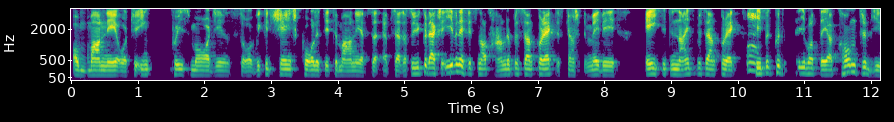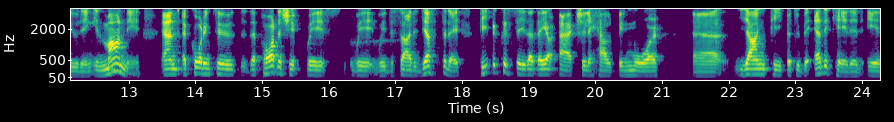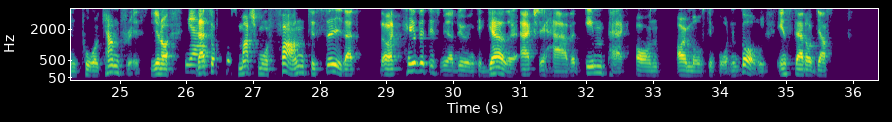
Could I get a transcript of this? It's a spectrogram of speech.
of money or to increase margins, or we could change quality to money, etc. So you could actually, even if it's not 100% correct, it's maybe 80 to 90% correct, mm. people could see what they are contributing in money. And according to the partnership we, we, we decided yesterday, people could see that they are actually helping more uh, young people to be educated in poor countries. You know, yeah. that's of course much more fun to see that the activities we are doing together actually have an impact on our most important goal instead of just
